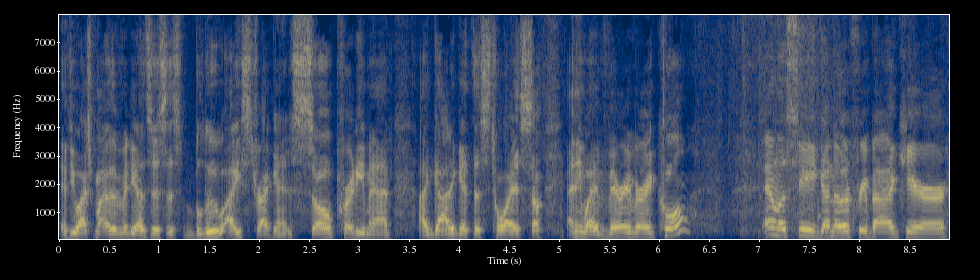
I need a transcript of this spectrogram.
If you watch my other videos, there's this blue ice dragon. It's so pretty, man. I gotta get this toy. So anyway, very, very cool. And let's see, got another free bag here.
